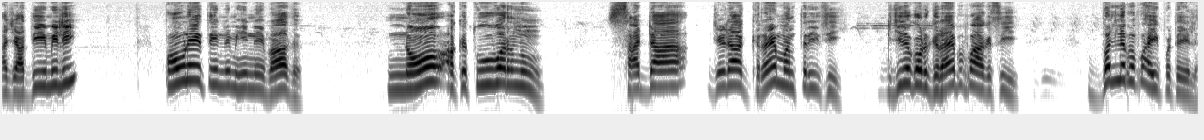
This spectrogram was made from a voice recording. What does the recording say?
ਆਜ਼ਾਦੀ ਮਿਲੀ। ਪੌਣੇ 3 ਮਹੀਨੇ ਬਾਅਦ 9 ਅਕਤੂਬਰ ਨੂੰ ਸਾਡਾ ਜਿਹੜਾ ਗ੍ਰਹਿ ਮੰਤਰੀ ਸੀ, ਜਿਹਦੇ ਕੋਲ ਗ੍ਰਹਿ ਵਿਭਾਗ ਸੀ, ਬੱਲਭ ਭਾਈ ਪਟੇਲ,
